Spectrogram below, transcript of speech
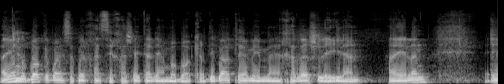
היום כן. בבוקר, בוא נספר לך שיחה שהייתה לי היום בבוקר. דיברתי היום עם אה, חבר שלי, אילן. היי אילן. אה,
